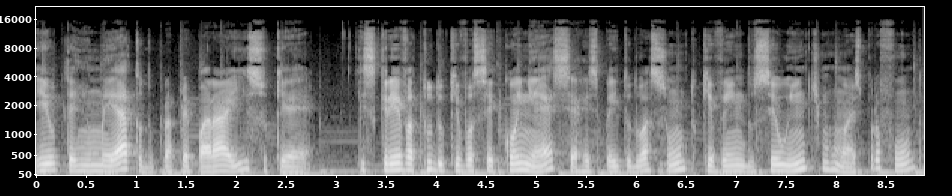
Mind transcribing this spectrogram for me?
eu tenho um método para preparar isso que é escreva tudo o que você conhece a respeito do assunto, que vem do seu íntimo mais profundo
